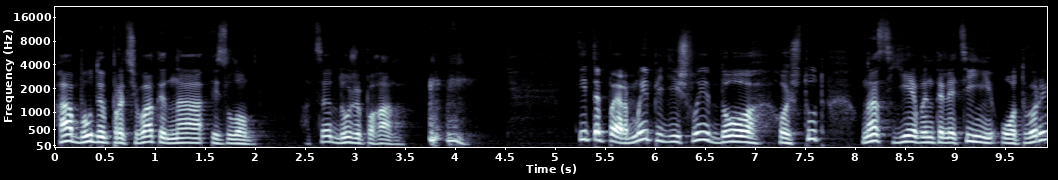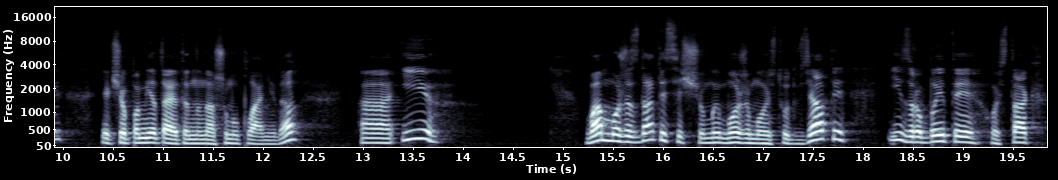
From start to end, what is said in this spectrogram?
а буде працювати на ізлом. А це дуже погано. І тепер ми підійшли до ось тут. У нас є вентиляційні отвори, якщо пам'ятаєте на нашому плані. Да? А, і вам може здатися, що ми можемо ось тут взяти і зробити ось так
